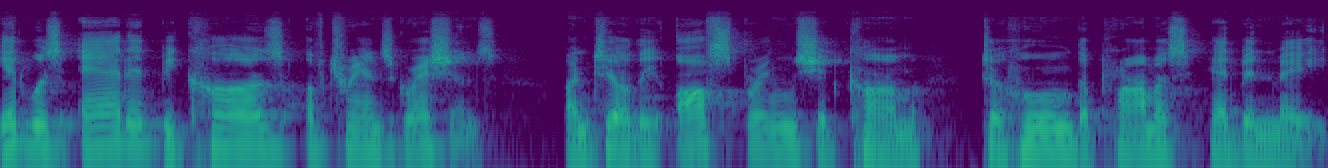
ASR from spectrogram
It was added because of transgressions until the offspring should come to whom the promise had been made.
